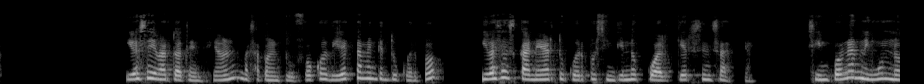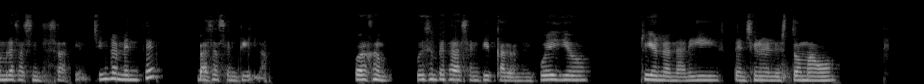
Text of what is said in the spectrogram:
Y vas a llevar tu atención, vas a poner tu foco directamente en tu cuerpo y vas a escanear tu cuerpo sintiendo cualquier sensación, sin poner ningún nombre a esa sensación. Simplemente vas a sentirla. Por ejemplo, puedes empezar a sentir calor en el cuello, frío en la nariz, tensión en el estómago.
